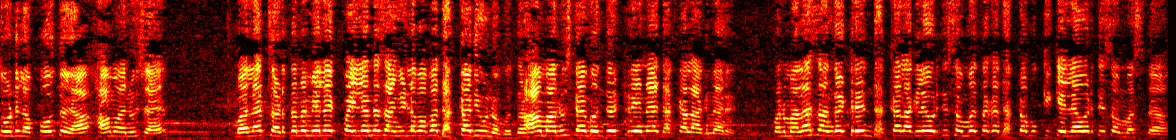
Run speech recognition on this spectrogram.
तोंड लपवतोय हा. हा माणूस आहे. मला चढताना मला एक पहिल्यांदा सांगितलं बाबा धक्का देऊ नको. तर हा माणूस काय म्हणतोय ट्रेन आहे धक्का लागणार आहे. पण मला सांगा ट्रेन धक्का लागल्यावरती समजतं का? धक्का बुक्की केल्यावरती समजतं?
